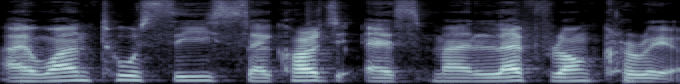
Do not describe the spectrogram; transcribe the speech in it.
I want to see psychology as my lifelong career.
